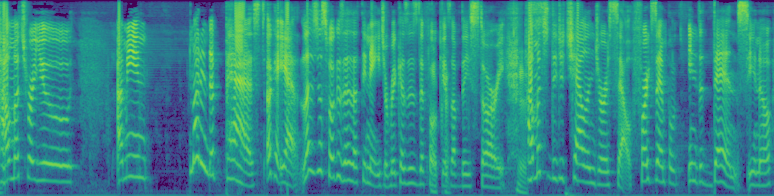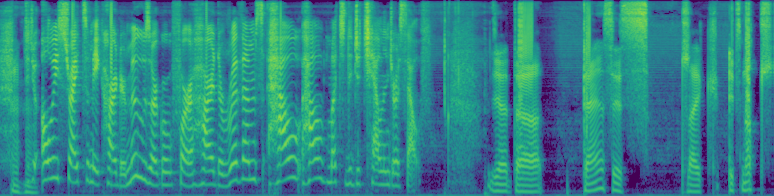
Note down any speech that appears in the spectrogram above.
How much were you? I mean, not in the past. Okay, yeah. Let's just focus as a teenager because it's the focus Okay. of this story. Yes. How much did you challenge yourself? For example, in the dance, you know, did mm-hmm. you always try to make harder moves or go for harder rhythms? How how much did you challenge yourself? Yeah, the dance is like it's not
